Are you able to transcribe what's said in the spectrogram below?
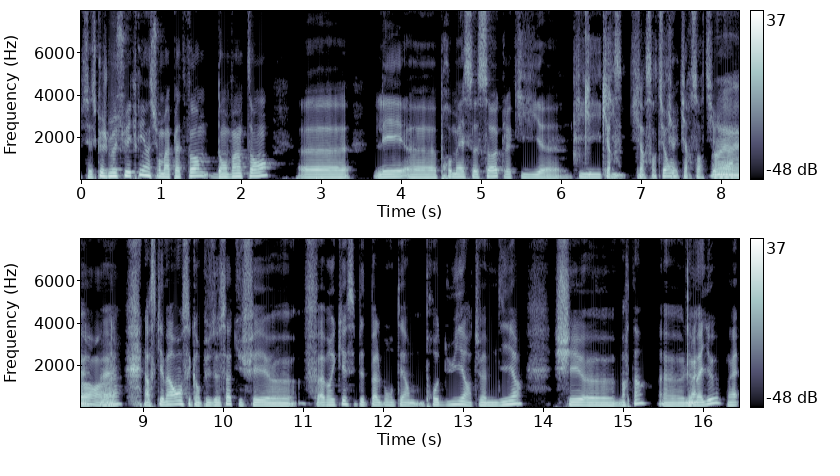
c'est ce que je me suis écrit hein, sur ma plateforme. Dans 20 ans, euh, les euh, promesses socles qui euh, qui, Qui- qui res- qui ressortiront. qui, ressortiront Ouais, encore. ouais. voilà. Alors ce qui est marrant, c'est qu'en plus de ça, tu fais euh, fabriquer, c'est peut-être pas le bon terme, produire, tu vas me dire, chez euh, Martin, euh, le Mailleux, ouais.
